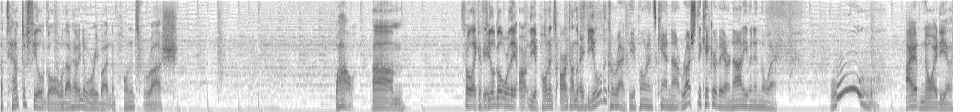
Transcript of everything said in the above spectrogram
Attempt a field goal without having to worry about an opponent's rush. Wow. Um, so like a field goal where they aren't the opponents aren't on the field. Correct. The opponents cannot rush the kicker. They are not even in the way. Ooh. I have no idea.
